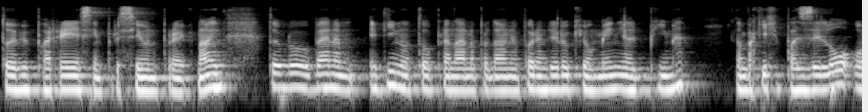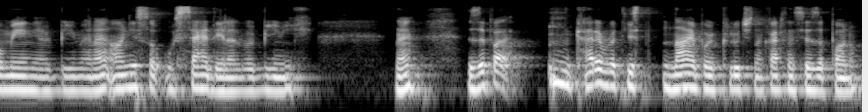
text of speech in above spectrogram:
to je bil pa res impresiven projekt. No, in to je bilo v enem edino to plenarno predavanje, v prvem delu, ki je omenjal Bime. Ampak jih je pa zelo omenjal Bime, ne? oni so vse delali v Bimih. Ne? Zdaj pa, kar je bilo tisto najbolj ključno, kar sem si zapomnil.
